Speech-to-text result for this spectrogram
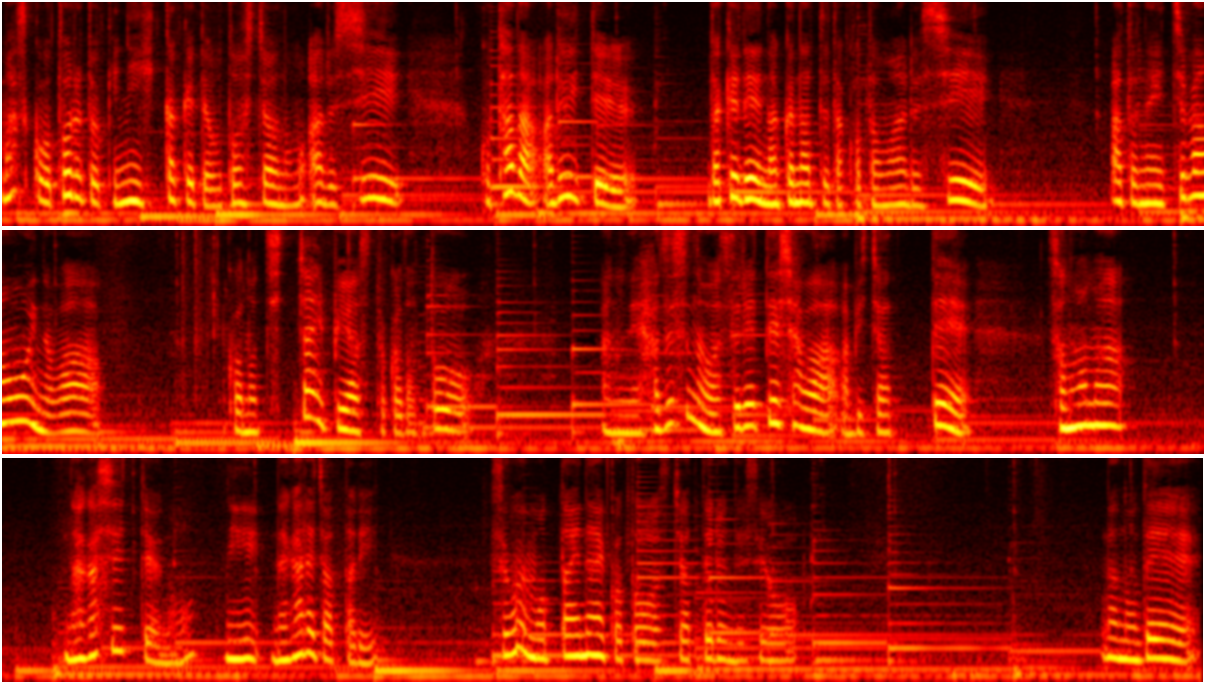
マスクを取る時に引っ掛けて落としちゃうのもあるしこうただ歩いてるだけでなくなってたこともあるしあとね一番多いのはこのちっちゃいピアスとかだとあのね外すの忘れてシャワー浴びちゃってそのまま流しっていうの？に流れちゃったりすごいもったいないことをしちゃってるんですよ。なので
